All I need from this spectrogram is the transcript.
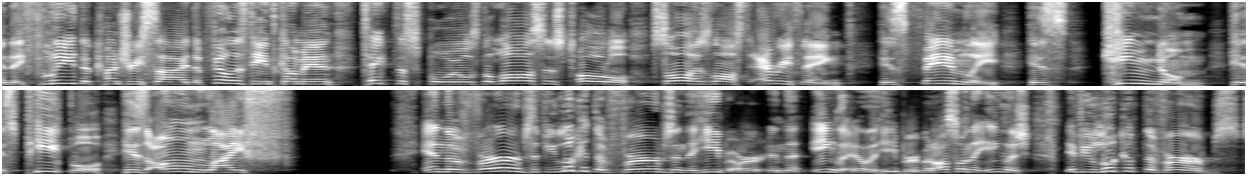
and they fled the countryside. The Philistines come in, take the spoils. The loss is total. Saul has lost everything his family, his kingdom, his people, his own life. And the verbs, if you look at the verbs in the Hebrew, or in the English, the Hebrew, but also in the English, if you look up the verbs,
